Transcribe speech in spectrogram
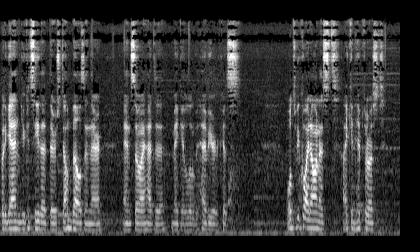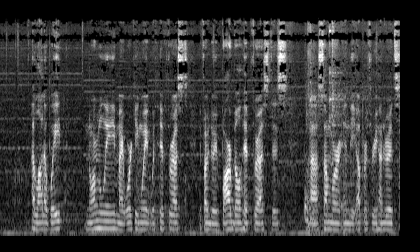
But again, you can see that there's dumbbells in there, and so I had to make it a little bit heavier because, well, to be quite honest, I can hip thrust a lot of weight. Normally, my working weight with hip thrust, if I'm doing barbell hip thrust, is uh, somewhere in the upper 300s.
